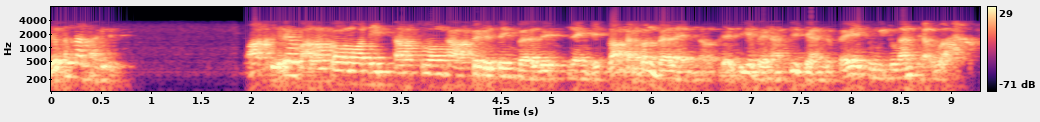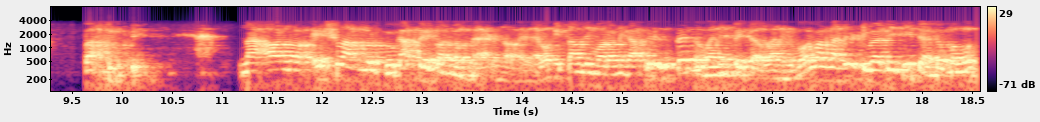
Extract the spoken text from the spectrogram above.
Ya tenang akhirnya. Akhirnya malah komoditas wong kafir sing balik neng Islam kan kon balik no. Jadi ya nanti dianggap aja hitung hitungan Jawa. Paham? Nah, ono Islam mergo kafir kon ngomong no. Wong Islam sing marane kafir itu kan namanya begawan. Bahwa nanti dua sisi dianggap mengun.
